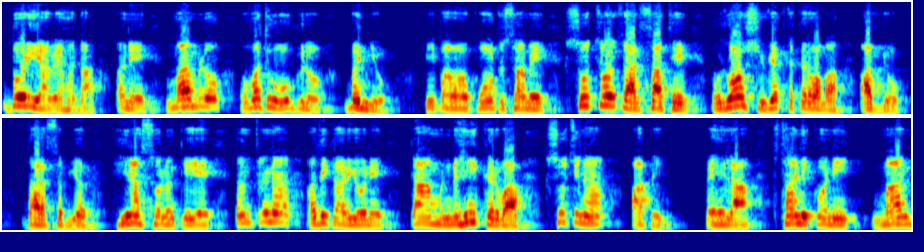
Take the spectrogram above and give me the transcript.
દોડી આવ્યા હતા અને મામલો વધુ ઉગ્ર બન્યો. પીપાવાવ પોર્ટ સામે સૂત્રોચ્ચાર સાથે રોષ વ્યક્ત કરવામાં આવ્યો. ધારાસભ્ય હીરા સોલંકીએ તંત્રના અધિકારીઓને કામ નહીં કરવા સૂચના આપી. પહેલા સ્થાનિકોની માંગ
